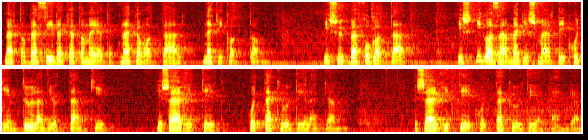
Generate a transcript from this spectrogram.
mert a beszédeket, amelyeket nekem adtál, nekik adtam. És ők befogadták, és igazán megismerték, hogy én tőled jöttem ki, és elhitték, hogy te küldtél engem. És elhitték, hogy te küldtél engem.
